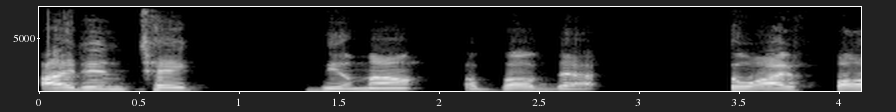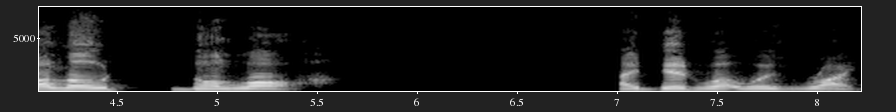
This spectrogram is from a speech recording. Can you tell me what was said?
I didn't take the amount above that, so I followed the law. I did what was right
